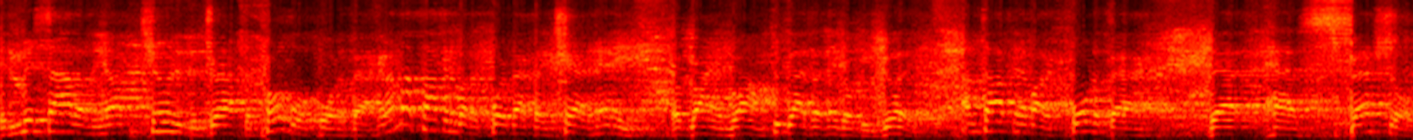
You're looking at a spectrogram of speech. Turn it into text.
and miss out on the opportunity to draft a Pro Bowl quarterback. And I'm not talking about a quarterback like Chad Henne or Brian Brohm, two guys I think will be good. I'm talking about a quarterback that has special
